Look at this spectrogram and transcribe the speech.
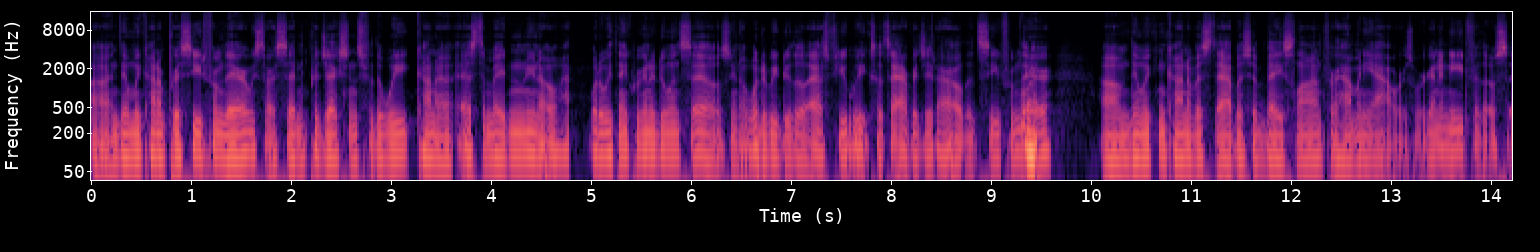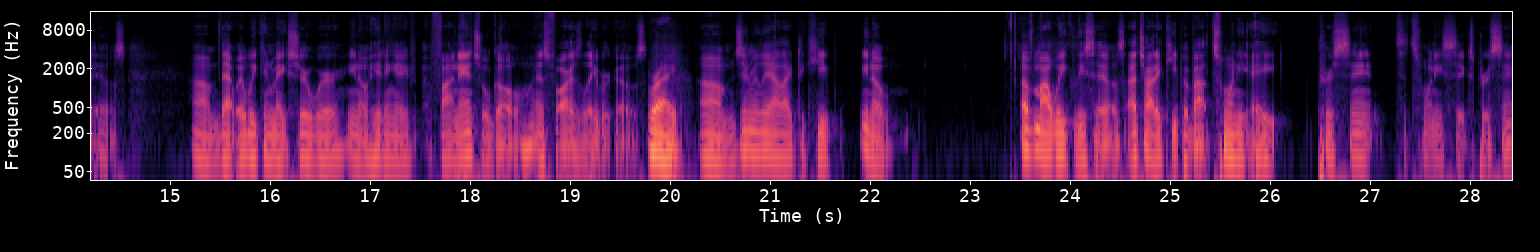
uh, and then we kind of proceed from there. We start setting projections for the week, kind of estimating, you know, what do we think we're going to do in sales? You know, what did we do the last few weeks? Let's average it out. Let's see from Right. there. Um, then we can kind of establish a baseline for how many hours we're going to need for those sales. Um, that way, we can make sure we're, you know, hitting a, financial goal as far as labor goes. Right. Um, generally, I like to keep, you know, of my weekly sales, I try to keep about 28% to 26%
